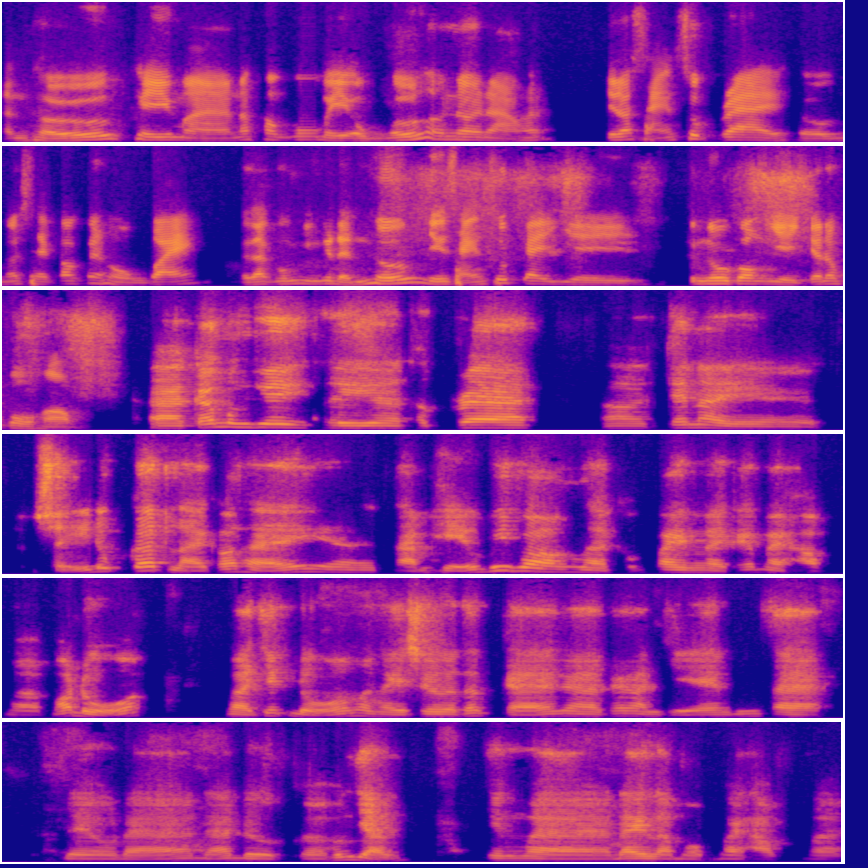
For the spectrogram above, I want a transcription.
Thành thử khi mà nó không có bị ủng ứ ở nơi nào hết thì nó sản xuất ra thì thường nó sẽ có cái hồn bán người ta cũng những cái định hướng những sản xuất cây gì nuôi con gì cho nó phù hợp. À, cảm ơn duy. Thì ờ, thực ra uh, cái này sĩ đúc kết lại có thể uh, tạm hiểu ví von là cũng quay về cái bài học mà bó đũa và chiếc đũa mà ngày xưa tất cả uh, các anh chị em chúng ta đều đã đã được uh, hướng dẫn. Nhưng mà đây là một bài học mà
